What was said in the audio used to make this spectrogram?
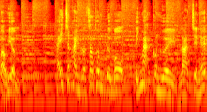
bảo hiểm. Hãy chấp hành luật giao thông đường bộ, tính mạng con người là trên hết.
